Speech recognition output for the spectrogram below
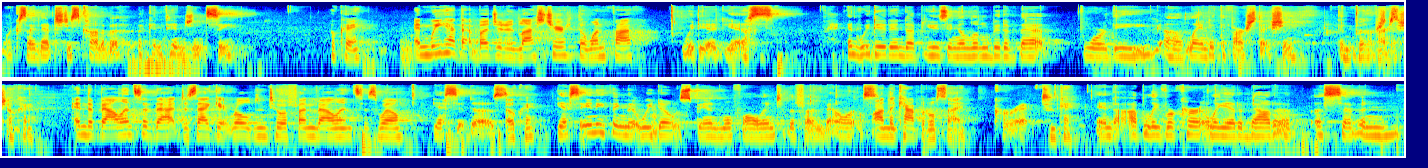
Like I say, that's just kind of a a contingency. Okay. And we had that budgeted last year, the one five? We did, yes. And we did end up using a little bit of that for the uh, land at the fire station. the For the fire station. okay. And the balance of that, does that get rolled into a fund balance as well? Yes, it does. Okay. Yes, anything that we don't spend will fall into the fund balance. On the capital side? Correct. Okay. And I believe we're currently at about a, a seven,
